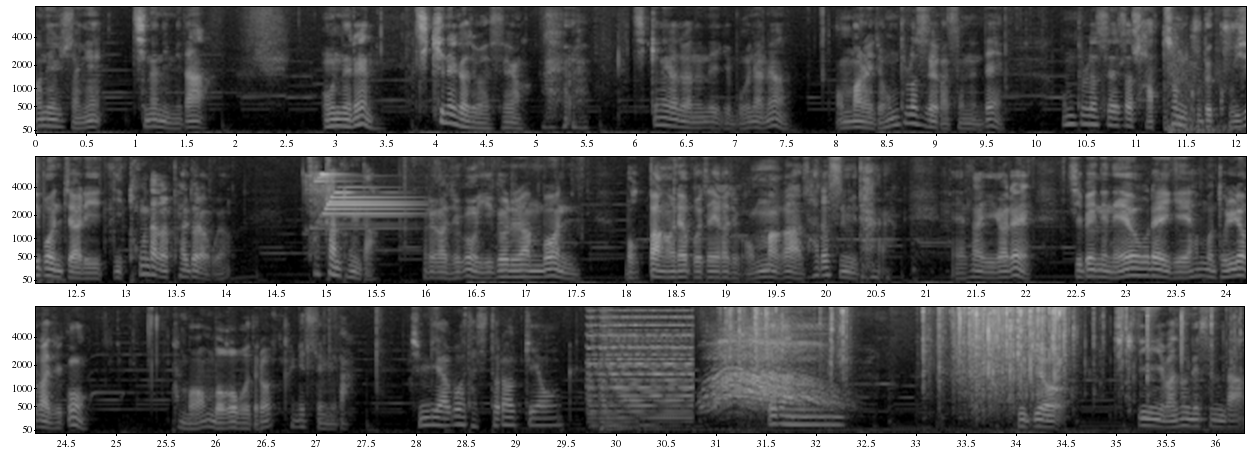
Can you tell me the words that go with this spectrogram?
헌일상의 진원입니다. 오늘은 치킨을 가져왔어요. 치킨을 가져왔는데 이게 뭐냐면 엄마랑 이제 홈플러스를 갔었는데 홈플러스에서 4,990원짜리 이 통닭을 팔더라고요. 착한 통닭. 그래가지고 이거를 한번 먹방을 해보자 해가지고 엄마가 사줬습니다. 그래서 이거를 집에 있는 에어프라이기에 한번 돌려가지고 한번 먹어보도록 하겠습니다 준비하고 다시 돌아올게요. 짜잔. 드디어 치킨이 완성됐습니다.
